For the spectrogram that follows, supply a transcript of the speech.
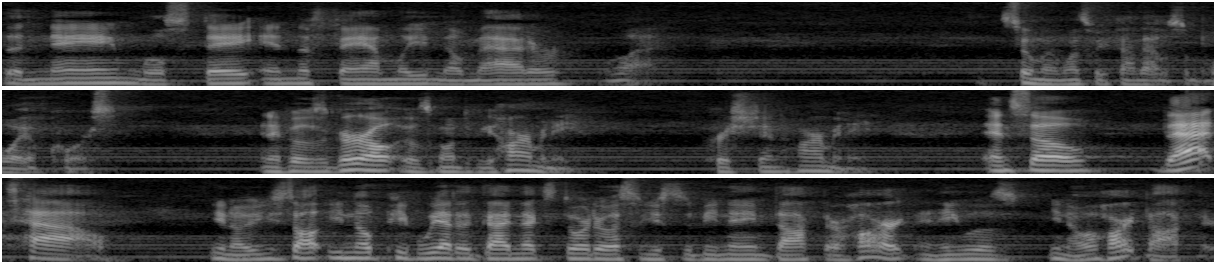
the name will stay in the family no matter what. Assuming once we found out it was a boy, of course. And if it was a girl, it was going to be Harmony, Christian Harmony. And so that's how you know, you saw, you know, people. We had a guy next door to us who used to be named Dr. Hart, and he was, you know, a heart doctor.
